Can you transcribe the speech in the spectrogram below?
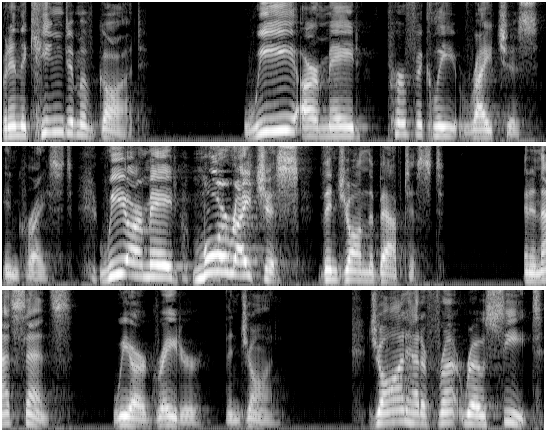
But in the kingdom of God, we are made perfectly righteous in Christ. We are made more righteous than John the Baptist. And in that sense, we are greater than John. John had a front row seat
